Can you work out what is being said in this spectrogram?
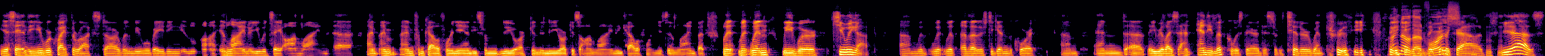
Yes, Andy, you were quite the rock star when we were waiting in uh, in line, or you would say online. Uh, I'm I'm I'm from California. Andy's from New York, and in New York is online, and California is in line. But when when, when we were queuing up um, with, with, with others to get in the court, um, and uh, they realized Andy Lipka was there. This sort of titter went through the. I know that the, voice. The crowd. yes,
